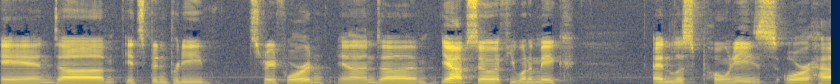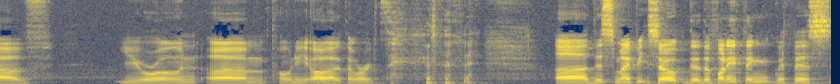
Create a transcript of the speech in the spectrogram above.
And um, it's been pretty straightforward. And uh, yeah, so if you want to make endless ponies or have your own um, pony, oh, that worked. Uh, this might be so. The, the funny thing with this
